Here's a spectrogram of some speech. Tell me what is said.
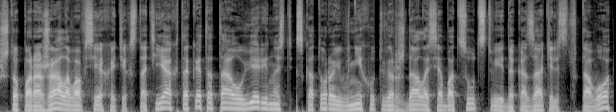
Что поражало во всех этих статьях, так это та уверенность, с которой в них утверждалось об отсутствии доказательств того,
